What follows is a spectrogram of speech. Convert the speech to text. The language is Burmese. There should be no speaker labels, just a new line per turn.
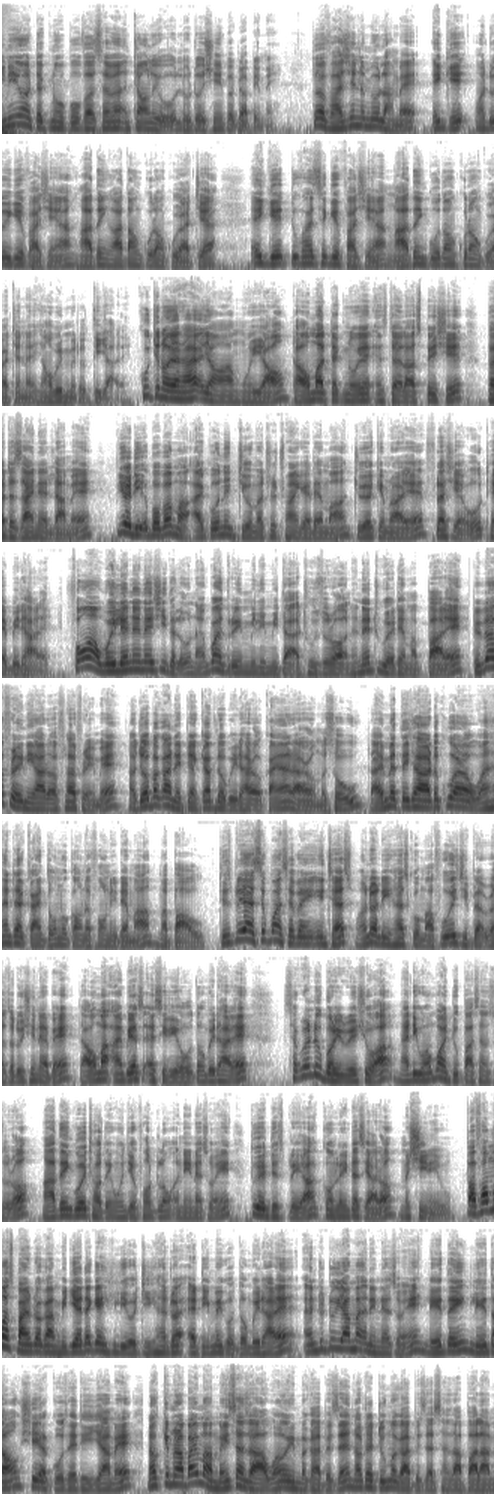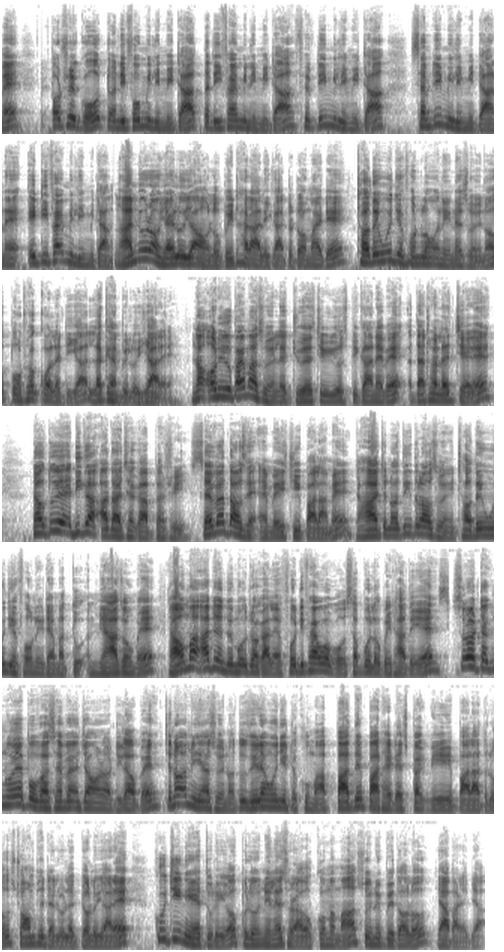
ဒီနေ့တော့ Tecno Power 7အကြောင်းလေးကိုလိုတိုရှင်းပြပြပေးမယ်။သူက version တစ်မျိုးလာမယ် 8GB 128GB version က9,59,900ကျပ် 8GB 256GB version က9,99,900ကျပ်နဲ့ရောင်းပေးမယ်လို့သိရတယ်။အခုကျွန်တော်ရထားတဲ့အရောင်ကငွေရောင်ဒါမှမဟုတ် Tecno ရဲ့ installer spaceship back design နဲ့လာမယ်။ ပြီးတော့ဒီအပေါ်ဘက်မှာ iconic geometric triangle ထဲမှာ dual camera ရဲ့ flash ရဲ့ကိုထည့်ပေးထားတယ်။ဖုန်းက weight လည်းနည်းနည်းရှိတယ်လို့ 9.3mm အထူဆိုတော့နည်းနည်းထူရဲ့ထဲမှာပါတယ်။ pivot frame တွေကတော့ flat frame ပဲ။နောက်ကျောဘက်ကနေပြန် cap လုပ်ပေးထားတော့ကန်ရတာတော့မစိုးဘူး။ဒါပေမဲ့တေချာတစ်ခုကတော့ one handed ကင်သုံးလို့ကောင်းတဲ့ဖုန်းတွေထဲမှာမပါဘူး။ display က6.7 inches 120Hz ကိုမှ Full HD Plus resolution နဲ့ပဲဒါမှမ IPS LCD ကိုသုံးပေးထားတယ်။ screen to body ratio က91.2%ဆိုတော့9သိန်းခွဲ6သိန်းဝန်းကျင်ဖုန်းတစ်လုံးအနေနဲ့ဆိုရင်သူ့ရဲ့ display က complaint တက်စရာတော့မရှိနေဘူး performance ဘိုင်းအတွက်က MediaTek ရဲ့ Helio G100 Ultimate ကိုသုံးပေးထားတယ် Antutu ရမယ့်အနေနဲ့ဆိုရင်4သိန်း4890ထိရမယ်နောက်ကင်မရာပိုင်းမှာ main sensor က108 megapixel နောက်ထပ်2 megapixel sensor ပါလာမယ် portrait ကို 24mm 35mm 50mm 70mm နဲ့ 85mm ငါးမျိုးတောင်ရိုက်လို့ရအောင်လုပ်ပေးထားတာလေးကတော်တော်မိုက်တယ်6သိန်းဝန်းကျင်ဖုန်းတစ်လုံးအနေနဲ့ဆိုရင်တော့ပုံထွက် quality ကလက်ခံပေးလို့ရတယ်နောက် audio ပိုင်းမှာဆိုရင်လည်း dual stereo speaker နဲ့ပဲအတန်းထွက်လက်ကျဲတယ်နောက်သူ့ရဲ့အဓိကအားသာချက်က battery 7000 mAh ထိပါလာမယ်ဒါဟာကျွန်တော်သိသလောက်ဆိုရင်6သိန်းဝန်းကျင်ဖုန်းတွေထဲမှာသူအများဆုံးပဲဒါမှမအပြင်သွင်းမှုအတွက်ကလည်း 45 watt ကို support လုပ်ပေးထားသေးတယ်ဆိုတော့ Tecno ရဲ့ Power 7အကြောင်းကတော့ဒီလောက်ပဲကျွန်တော်အမြင်ရဆိုရင်တော့သူဈေးတန်းဝန်းကျင်တစ်ခုမှာပါသစ်ပါထိုက်တဲ့ spec လေးတွေပါလာတယ်လို့ strong ဖြစ်တယ်လို့လည်းပြောလို့ရတယ်ခုကြည့်နေတဲ့သူတွေရောဘယ်လိုမြင်လဲဆိုတာကို comment မှာဆွေးနွေးပေးတော့လို့ရပါတယ်ဗျ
